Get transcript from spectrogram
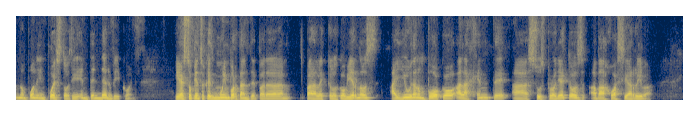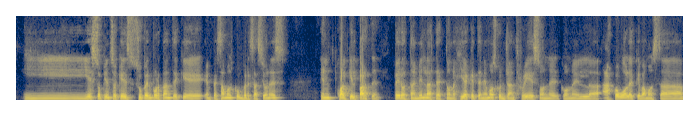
no pone impuestos y entender Bitcoin. Y eso pienso que es muy importante para para que los gobiernos ayudan un poco a la gente a sus proyectos abajo hacia arriba. Y eso pienso que es súper importante que empezamos conversaciones en cualquier parte, pero también la tecnología que tenemos con Jan 3, son con el uh, Aqua Wallet que, vamos a,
